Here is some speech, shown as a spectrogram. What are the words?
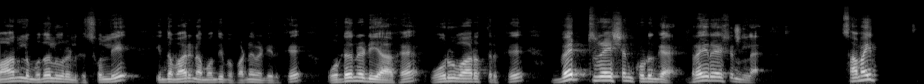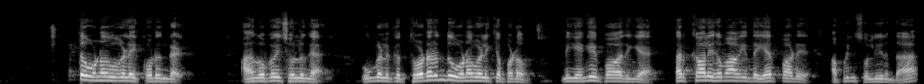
மாநில முதல்வர்களுக்கு சொல்லி இந்த மாதிரி நம்ம வந்து இப்போ பண்ண வேண்டியிருக்கு. உடனடியாக ஒரு வாரத்திற்கு வெட் ரேஷன் கொடுங்க. ட்ரை ரேஷன் இல்லை சமைத்த உணவுகளை கொடுங்கள். அங்க போய் சொல்லுங்க. உங்களுக்கு தொடர்ந்து உணவளிக்கப்படும். நீங்க எங்கேயும் போகாதீங்க. தற்காலிகமாக இந்த ஏற்பாடு அப்படின்னு சொல்லியிருந்தா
